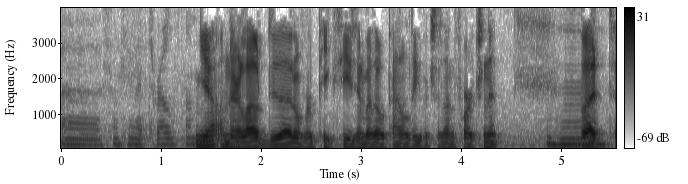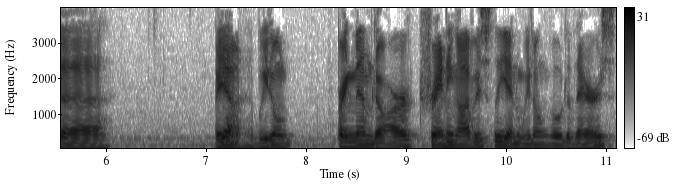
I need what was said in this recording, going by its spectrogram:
uh, something that thrills them. Yeah, and they're allowed to do that over peak season without penalty, which is unfortunate. But uh, but yeah, we don't bring them to our training, obviously, and we don't go to theirs.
